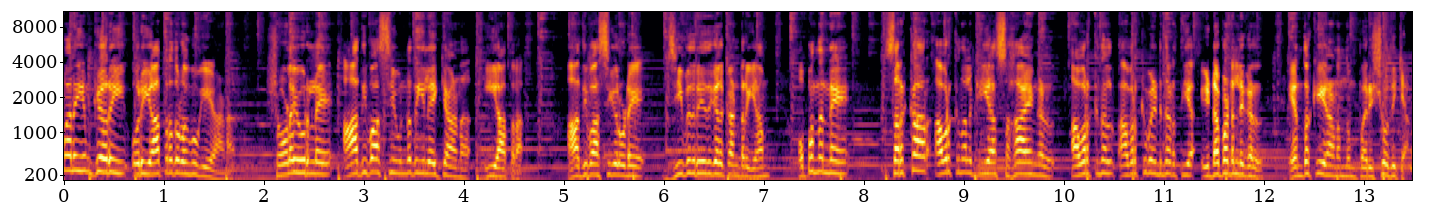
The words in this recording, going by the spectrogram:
മലയും കയറി ഒരു യാത്ര തുടങ്ങുകയാണ്. ഷോളയൂരിലെ ആദിവാസി ഉന്നതിയിലേക്കാണ് ഈ യാത്ര. ആദിവാസികളുടെ ജീവിത രീതികൾ കണ്ടറിയാം. ഒപ്പം തന്നെ സർക്കാർ അവർക്ക് നൽകിയ സഹായങ്ങൾ അവർക്ക് അവർക്ക് വേണ്ടി നടത്തിയ ഇടപെടലുകൾ എന്തൊക്കെയാണെന്നും പരിശോധിക്കാം.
